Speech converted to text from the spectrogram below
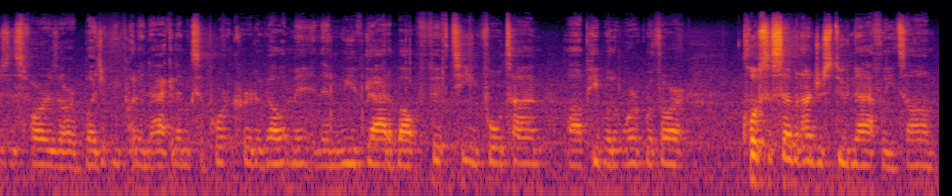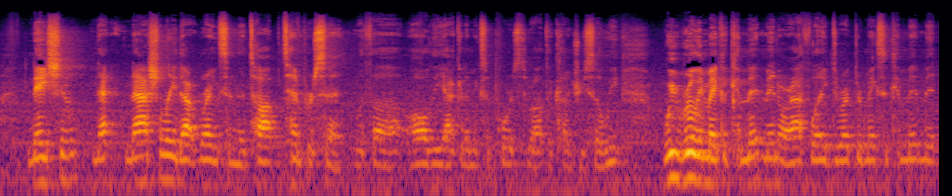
as far as our budget we put in academic support, and career development, and then we've got about 15 full time uh, people that work with our close to 700 student athletes. Um, nation, na- nationally, that ranks in the top 10% with uh, all the academic supports throughout the country. So we, we really make a commitment, our athletic director makes a commitment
